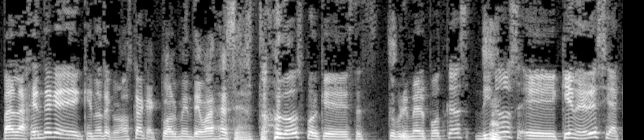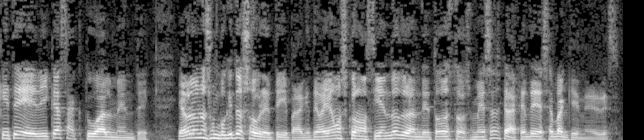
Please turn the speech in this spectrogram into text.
Para la gente que, que no te conozca, que actualmente van a ser todos, porque este es tu primer podcast, dinos eh, quién eres y a qué te dedicas actualmente. Y háblanos un poquito sobre ti, para que te vayamos conociendo durante todos estos meses, que la gente ya sepa quién eres.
